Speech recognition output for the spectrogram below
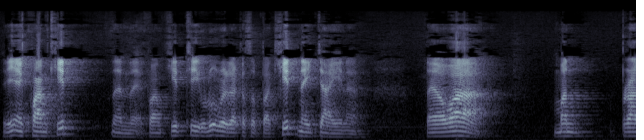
ทีนี้ไอ้ความคิดนั่นแหละความคิดที่อุรุเวลากสปะคิดในใจนะแต่ว่ามันปรา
